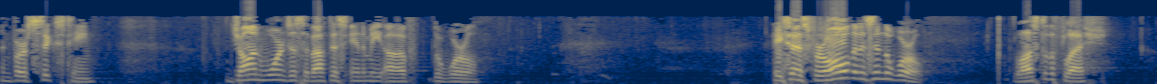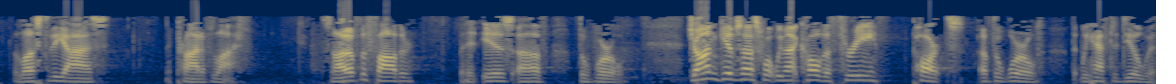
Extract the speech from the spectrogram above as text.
and verse 16, John warns us about this enemy of the world. He says, For all that is in the world, the lust of the flesh, the lust of the eyes, the pride of life. It's not of the Father, but it is of the world. John gives us what we might call the three parts of the world that we have to deal with.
